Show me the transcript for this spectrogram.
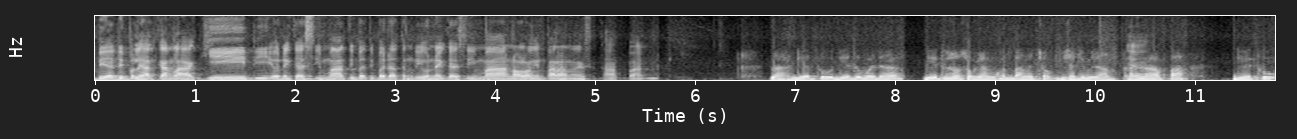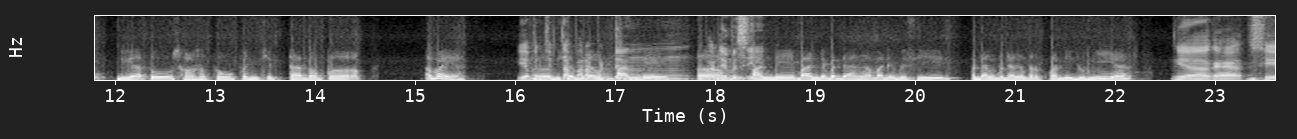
dia diperlihatkan lagi di Onegashima. Tiba-tiba datang di Onegashima nolongin para sekabat. nah dia tuh dia tuh pada dia tuh sosok yang kuat banget cowok bisa dibilang Ya. karena apa dia tuh dia tuh salah satu pencipta atau pe apa ya Ya Eh, pencipta bisa para bilang pedang pandai pandai Eh, besi. pandai pandai pedang pandai besi pedang-pedang terkuat di dunia Ya kayak si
